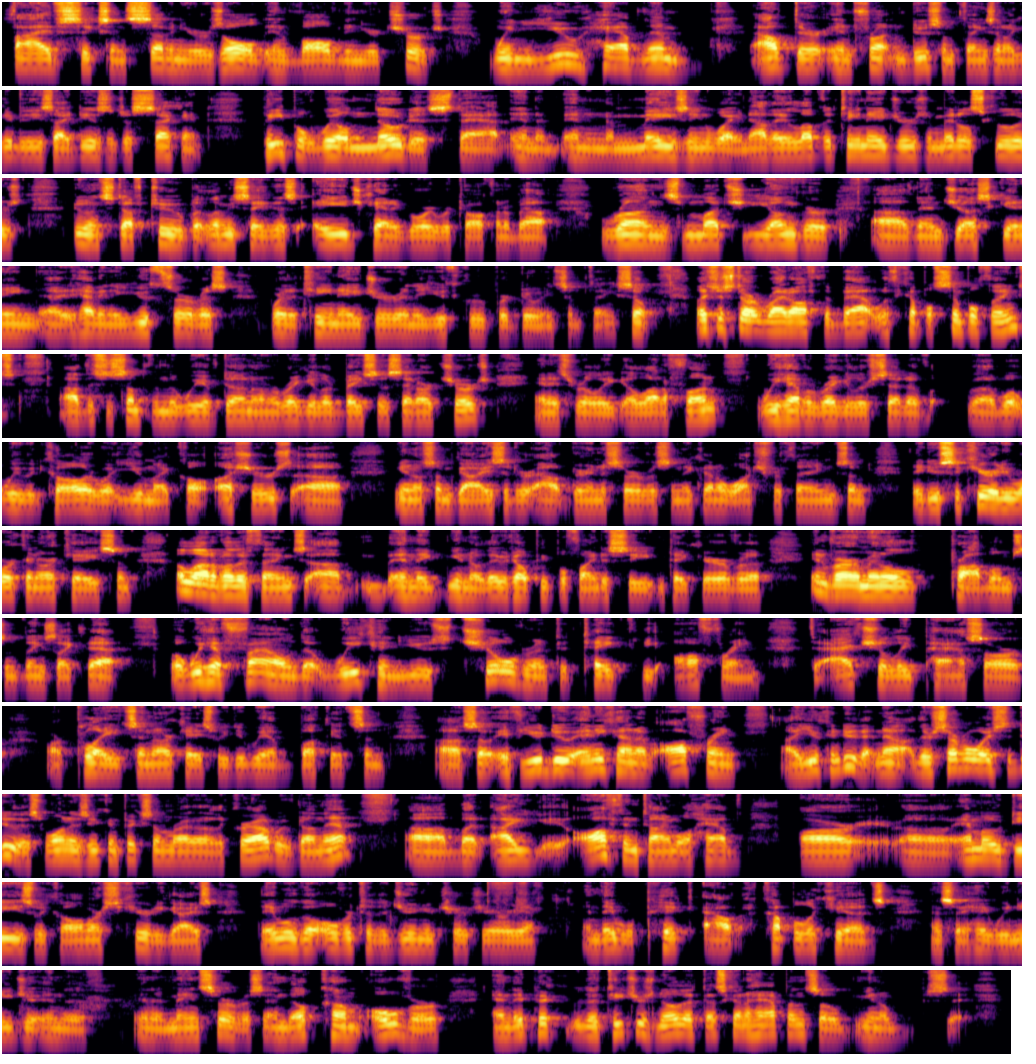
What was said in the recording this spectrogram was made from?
five, six, and seven years old involved in your church. When you have them out there in front and do some things, and I'll give you these ideas in just a second, people will notice that in, a, in an amazing way. Now, they love the teenagers and middle schoolers doing stuff too, but let me say this age category we're talking about runs much younger uh, than just getting uh, having a youth service where the teenager and the youth group are doing some things. So let's just start right off the bat with a couple simple things. Uh, this is something that we have done on a regular basis at our church, and it's really a lot of fun. We have a regular set of uh, what we would call, or what you might call, ushers. Uh, you know, some guys that are out during the service and they kind of watch for things, and they do security work in our case, and a lot of other things. Uh, and they, you know, they would help people find a seat and take care of the environmental problems and things like that. But we have found that we can use children to take the offering to actually pass our our plates. In our case, we do we have buckets, and uh, so if you do any kind of offering, uh, you can do that. Now, there's several ways to do this. One is you can pick some right out of the crowd. We've done that, uh, but I oftentimes will have our uh, MODs, we call them our security guys. They will go over to the junior church area and they will pick out a couple of kids and say, "Hey, we need you in the in the main service," and they'll come over and they pick the teachers know that that's going to happen so you know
